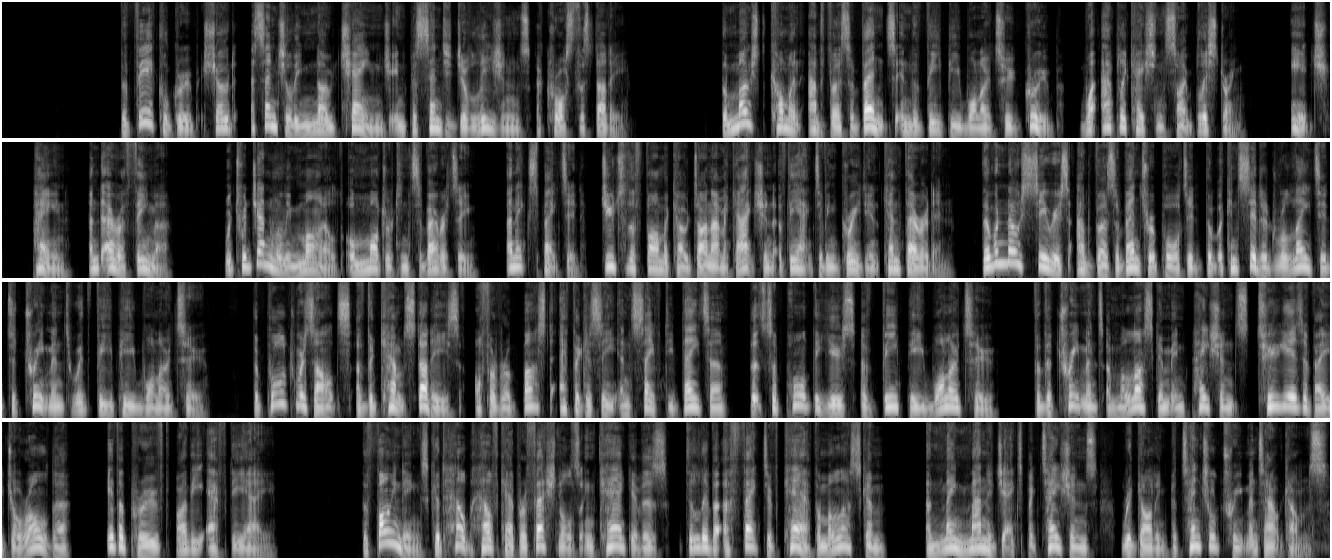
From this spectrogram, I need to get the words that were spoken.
The vehicle group showed essentially no change in percentage of lesions across the study. The most common adverse events in the VP102 group were application site blistering, itch, pain, and erythema, which were generally mild or moderate in severity and expected due to the pharmacodynamic action of the active ingredient cantharidin. There were no serious adverse events reported that were considered related to treatment with VP102. The pooled results of the CAMP studies offer robust efficacy and safety data that support the use of VP102 for the treatment of molluscum in patients two years of age or older if approved by the FDA. The findings could help healthcare professionals and caregivers deliver effective care for molluscum and may manage expectations regarding potential treatment outcomes.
